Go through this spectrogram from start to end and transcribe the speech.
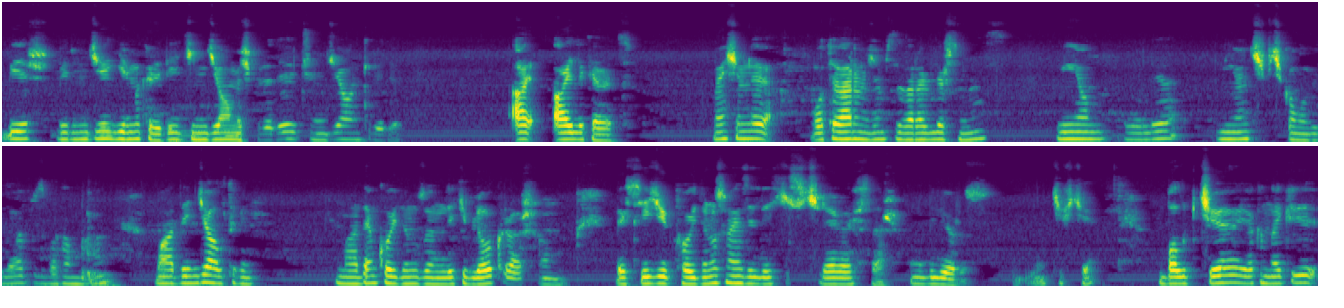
Bir, birinci 20 kredi, ikinci 15 kredi, üçüncü 10 kredi. Ay, aylık evet. Ben şimdi vote vermeyeceğim, siz verebilirsiniz. Minyon böyle, minyon çiftçi komoduyla, biz bakalım buradan. Madenci 6000. Maden koyduğunuz önündeki bloğu kırar. Besleyici koyduğunuz menzildeki işçilere göster. Bunu biliyoruz. Çiftçi. Balıkçı yakındaki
